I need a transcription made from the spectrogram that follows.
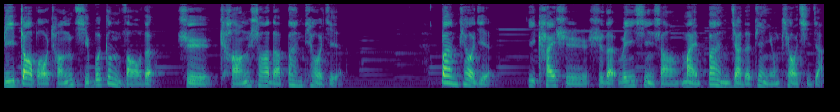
比赵宝成起步更早的是长沙的半票姐。半票姐一开始是在微信上卖半价的电影票起家，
